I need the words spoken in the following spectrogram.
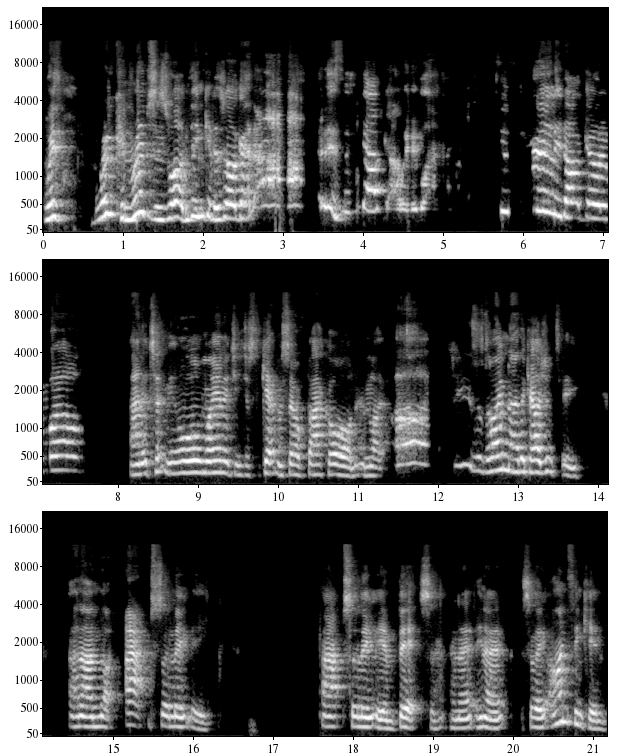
With broken ribs is what I'm thinking as well. Going, ah, this is not going well It's really not going well. And it took me all my energy just to get myself back on. And like, oh, Jesus, I'm now the casualty. And I'm like, absolutely, absolutely in bits. And, uh, you know, so I'm thinking,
